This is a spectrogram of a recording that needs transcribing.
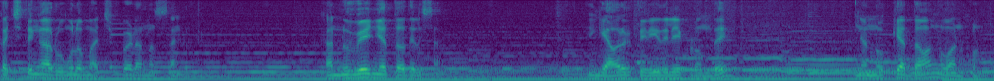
ఖచ్చితంగా ఆ రూములో మర్చిపోయాడు అన్న సంగతి. కానీ నువ్వేం చేస్తావు తెలుసా? ఇంకెవరికి తెలియదులే ఇక్కడ ఉంది. నేను నొక్కేద్దామని నువ్వు అనుకుంటావు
